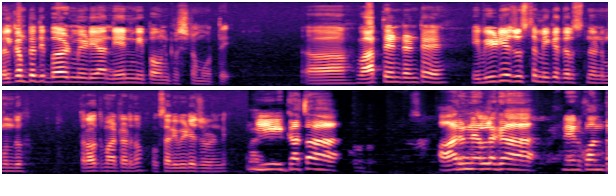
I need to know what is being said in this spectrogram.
Welcome to the bird media. నేను మీ పవన్ కృష్ణమూర్తి. వార్త ఏంటంటే ఈ వీడియో చూస్తే మీకే తెలుస్తుందండి ముందు. తర్వాత మాట్లాడదాం. ఒకసారి వీడియో చూడండి. ఈ గత ఆరు నెలలుగా నేను కొంత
